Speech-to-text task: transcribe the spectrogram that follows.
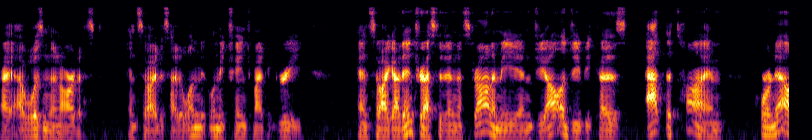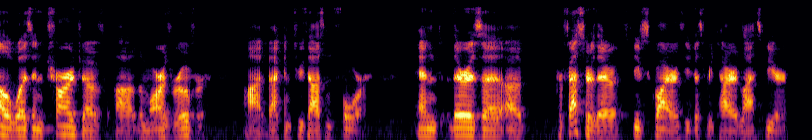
Right? I wasn't an artist and so I decided let me let me change my degree. And so I got interested in astronomy and geology because at the time Cornell was in charge of uh, the Mars rover uh, back in 2004, and there is a, a professor there, Steve Squyres. He just retired last year,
